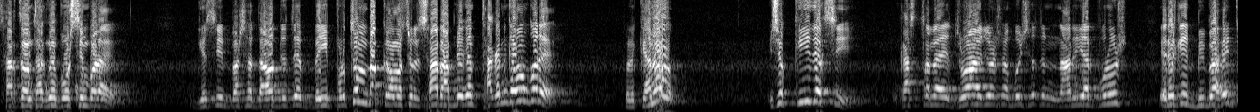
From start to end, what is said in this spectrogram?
স্যার তখন থাকবেন পশ্চিম পাড়ায় গেছি বাসা দাওয়াত দিতে এই প্রথম বাক্য আমার ছিল, স্যার, আপনি এখানে থাকেন কেমন করে? বলে, কেন? এসব কি দেখছি? গাছতলায় জোড়া জোড়া সব বসে নারী আর পুরুষ, এরা কি বিবাহিত?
